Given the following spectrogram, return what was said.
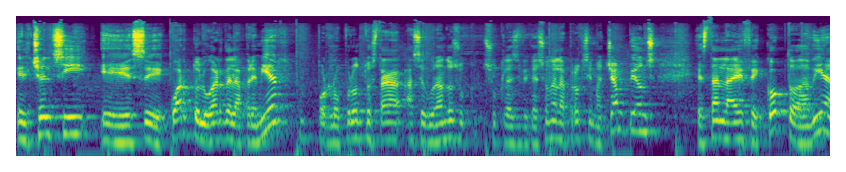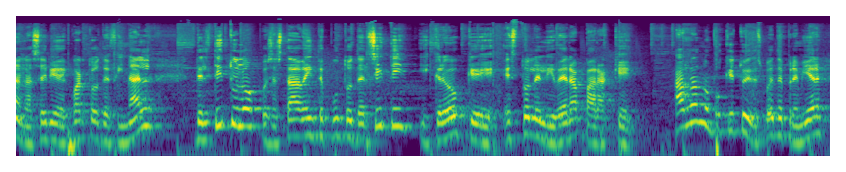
El Chelsea es eh, cuarto lugar de la Premier, por lo pronto está asegurando su, clasificación a la próxima Champions, está en la FA Cup todavía, en la serie de cuartos de final del título, pues está a 20 puntos del City y creo que esto le libera para que, hablando un poquito y después de Premier,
